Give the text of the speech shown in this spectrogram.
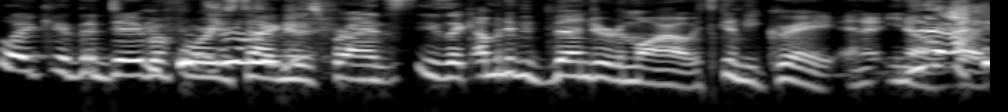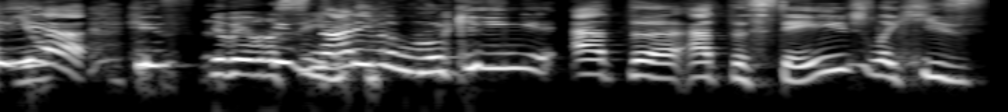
like the day before It's he's really talking to his friends, he's like, "I'm gonna be Bender tomorrow. It's gonna be great." And uh, you know, yeah, like, you'll, yeah he's you'll be able to he's see. not me. even looking at the at the stage like he's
